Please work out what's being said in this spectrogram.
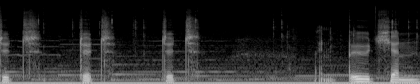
Dit, dit, dit. Ein Bötchen.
